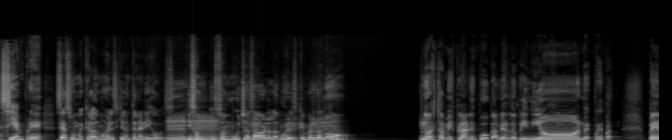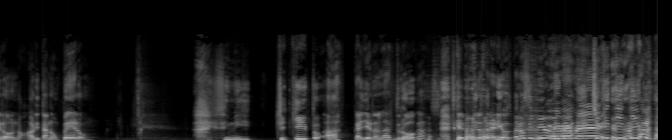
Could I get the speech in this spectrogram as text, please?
siempre se asume que las mujeres quieren tener hijos. Y son, son muchas ahora las mujeres que en verdad no. No. No están mis planes, puedo cambiar de opinión, me puede pero no, ahorita no, pero ay, si mi chiquito ah, cayera en las drogas, Es que no quiero tener hijos, pero sí mi bebé, Mi bebé. chiquititito.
